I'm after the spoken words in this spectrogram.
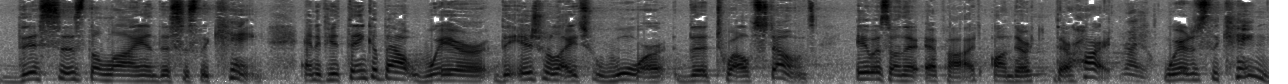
This is the lion, this is the king. And if you think about where the Israelites wore the 12 stones, it was on their ephod, on their, their heart. Right. Where does the king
